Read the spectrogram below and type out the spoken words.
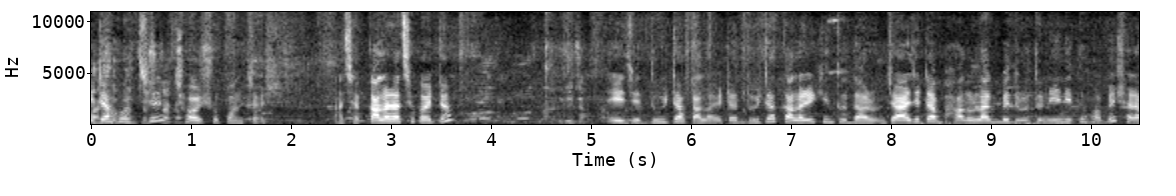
এটা হচ্ছে ছয়শো পঞ্চাশ। আচ্ছা কালার আছে কয়টা? এই যে দুইটা কালার এটা দুইটা কালারই কিন্তু দারুণ। যার যেটা ভালো লাগবে দ্রুত নিয়ে নিতে হবে সারা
